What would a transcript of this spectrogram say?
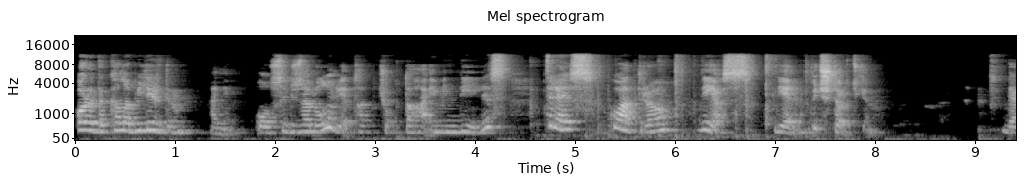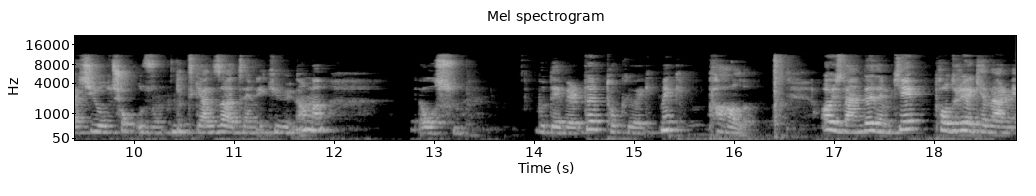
orada kalabilirdim. Hani olsa güzel olur ya tak çok daha emin değiliz. Tres, cuatro días diyelim. 3-4 gün. Gerçi yol çok uzun. Git gel zaten 2 gün ama olsun. Bu devirde Tokyo'ya gitmek pahalı. O yüzden dedim ki podría quedarme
